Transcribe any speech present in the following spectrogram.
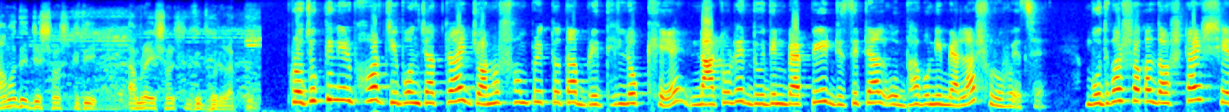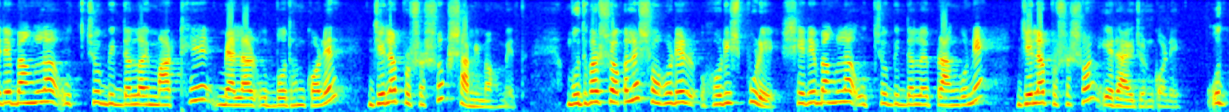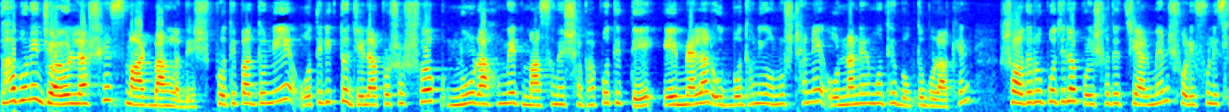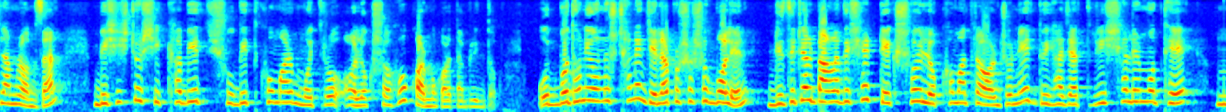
আমাদের যে সংস্কৃতি, আমরা এই সংস্কৃতি ধরে রাখব। প্রযুক্তি নির্ভর জীবনযাত্রায় জনসম্পৃক্ততা বৃদ্ধির লক্ষ্যে নাটোরে দুই দিনব্যাপী ডিজিটাল উদ্ভাবনী মেলা শুরু হয়েছে। বুধবার সকাল দশটায় শেরে বাংলা উচ্চ বিদ্যালয় মাঠে মেলার উদ্বোধন করেন জেলা প্রশাসক শামীম আহমেদ। বুধবার সকালে শহরের হরিশপুরে শেরে বাংলা উচ্চ বিদ্যালয় প্রাঙ্গণে জেলা প্রশাসন এর আয়োজন করে। উদ্ভাবনী জয়োল্লাসে স্মার্ট বাংলাদেশ প্রতিপাদ্য নিয়ে অতিরিক্ত জেলা প্রশাসক নূর আহমেদ মাসুমের সভাপতিত্বে এই মেলার উদ্বোধনী অনুষ্ঠানে অন্যান্যের মধ্যে বক্তব্য রাখেন সদর উপজেলা পরিষদের চেয়ারম্যান শরীফুল ইসলাম রমজান বিশিষ্ট শিক্ষাবিদ সুবিত কুমার মৈত্র অলোক সহ কর্মকর্তাবৃন্দ। উদ্বোধনী অনুষ্ঠানে জেলা প্রশাসক বলেন, ডিজিটাল বাংলাদেশের টেকসই লক্ষ্যমাত্রা অর্জনে দুই সালের মধ্যে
